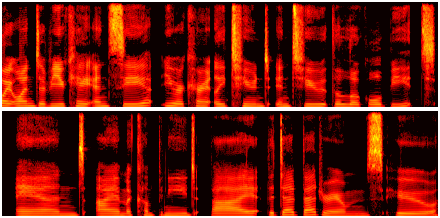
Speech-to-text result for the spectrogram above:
100.1 WKNC. You are currently tuned into the local beat, and I'm accompanied by the Dead Bedrooms, who,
